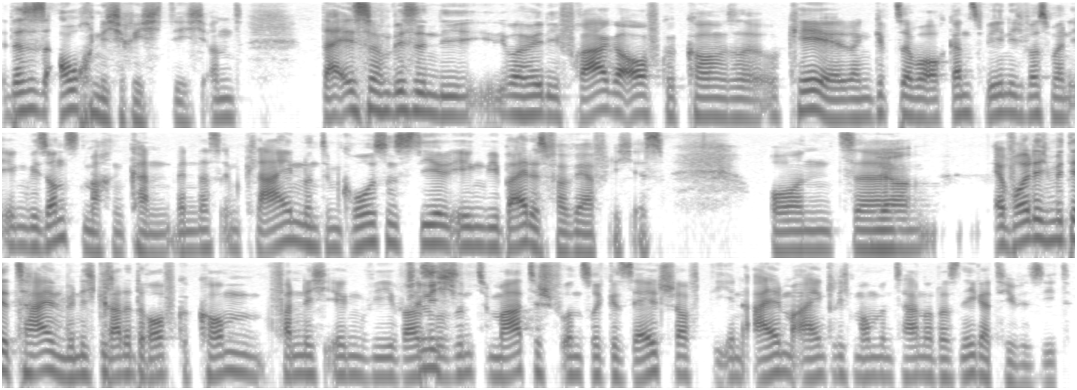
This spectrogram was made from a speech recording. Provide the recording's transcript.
Das ist auch nicht richtig. Und da ist so ein bisschen die, über mir die Frage aufgekommen, so, okay, dann gibt es aber auch ganz wenig, was man irgendwie sonst machen kann, wenn das im kleinen und im großen Stil irgendwie beides verwerflich ist. Und ähm, ja. er wollte ich mit dir teilen, bin ich gerade drauf gekommen, fand ich irgendwie, war Find so symptomatisch für unsere Gesellschaft, die in allem eigentlich momentan nur das Negative sieht.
